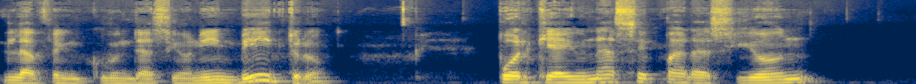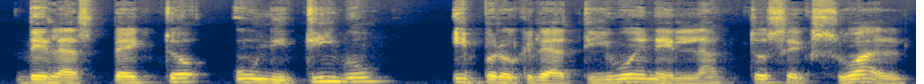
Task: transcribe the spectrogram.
la fecundación in vitro, porque hay una separación del aspecto unitivo y procreativo en el acto sexual.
